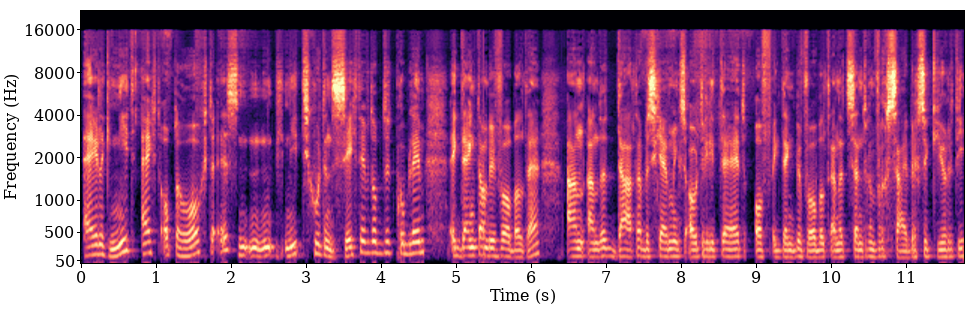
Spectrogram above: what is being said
eigenlijk niet echt op de hoogte is, niet goed een zicht heeft op dit probleem. Ik denk dan bijvoorbeeld hè, aan, aan de databeschermingsautoriteit of ik denk bijvoorbeeld aan het Centrum voor Cybersecurity.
